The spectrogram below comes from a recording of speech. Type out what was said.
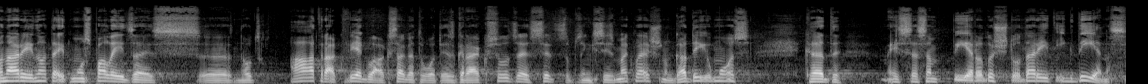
un arī noteikti mums palīdzēs uh, daudz ātrāk, vieglāk sagatavoties grēku sūdzēs, sirdsapziņas izmeklēšanu gadījumos, kad mēs esam pieraduši to darīt ikdienas.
